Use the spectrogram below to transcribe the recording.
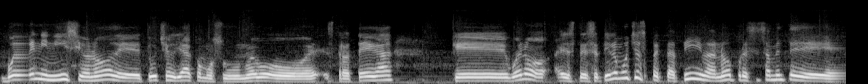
Buen inicio, ¿no? De Tuchel ya como su nuevo estratega, que bueno, este se tiene mucha expectativa, ¿no? Precisamente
